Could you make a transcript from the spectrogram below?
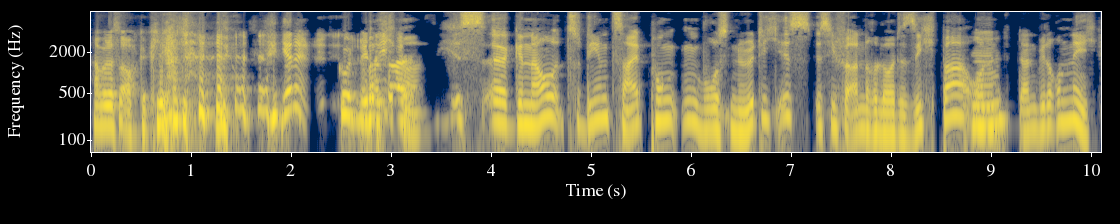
Haben wir das auch geklärt? ja, ne, gut. Überleg mal. Sie ist äh, genau zu den Zeitpunkten, wo es nötig ist, ist sie für andere Leute sichtbar mhm. und dann wiederum nicht.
